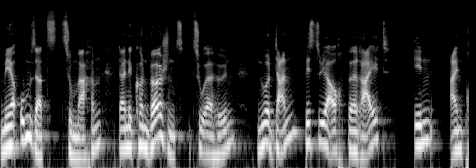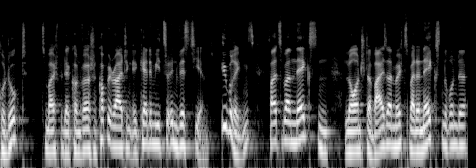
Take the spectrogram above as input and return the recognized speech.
mehr Umsatz zu machen, deine Conversions zu erhöhen, nur dann bist du ja auch bereit, in ein Produkt zum Beispiel der Conversion Copywriting Academy, zu investieren. Übrigens, falls du beim nächsten Launch dabei sein möchtest, bei der nächsten Runde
